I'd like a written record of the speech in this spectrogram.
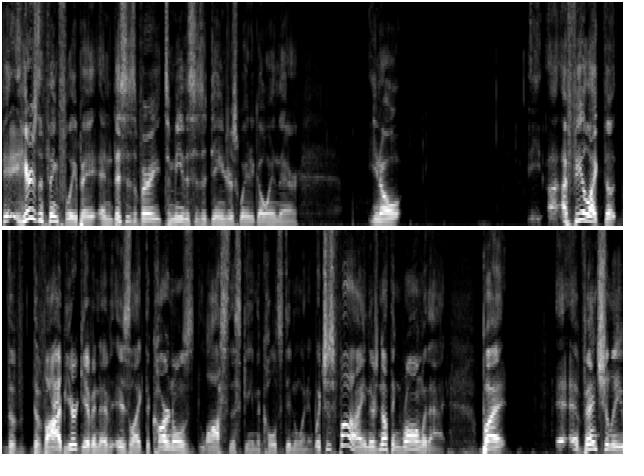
Here's the thing, Felipe, and this is a very to me this is a dangerous way to go in there. You know, I feel like the the the vibe you're giving is like the Cardinals lost this game, the Colts didn't win it, which is fine. There's nothing wrong with that, but eventually,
